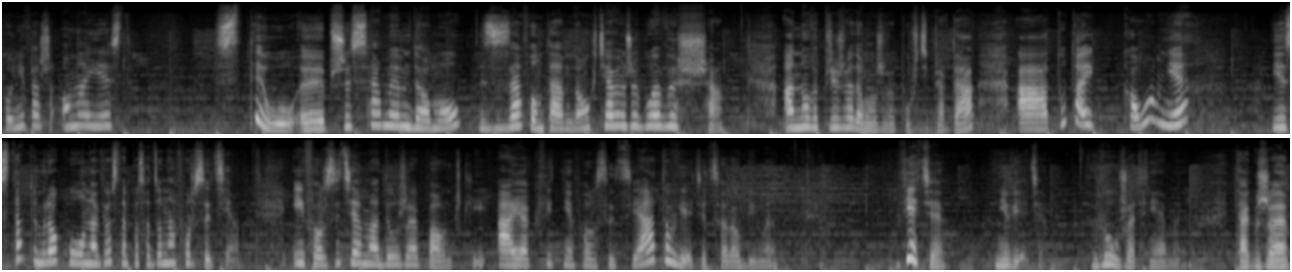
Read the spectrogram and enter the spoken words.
ponieważ ona jest tyłu, y, przy samym domu, za fontanną, chciałabym, żeby była wyższa. A nowy przecież wiadomo, że wypuści, prawda? A tutaj koło mnie jest w tamtym roku na wiosnę posadzona forsycja. I forsycja ma duże pączki. A jak kwitnie forsycja, to wiecie, co robimy. Wiecie, nie wiecie. Róże tniemy. Także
